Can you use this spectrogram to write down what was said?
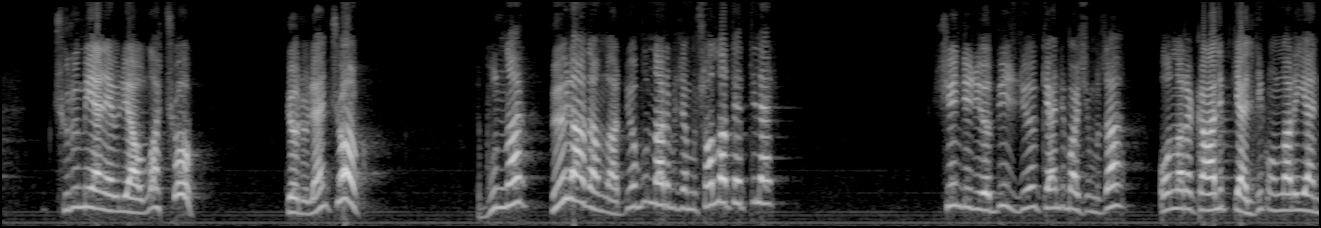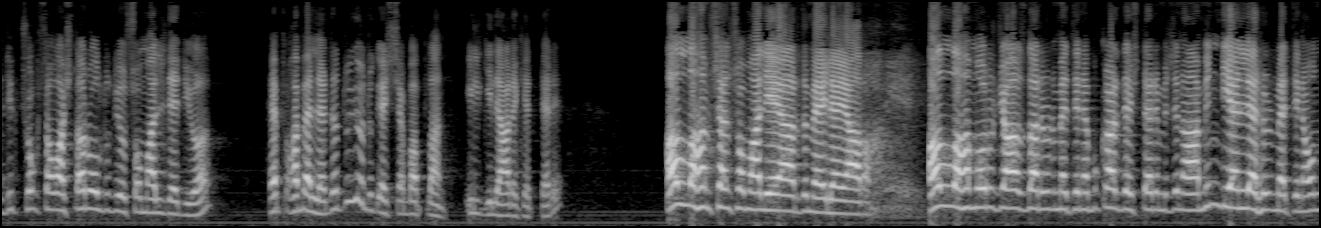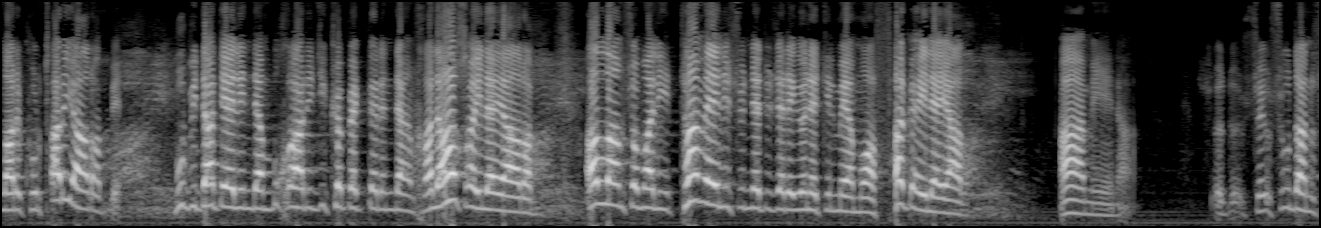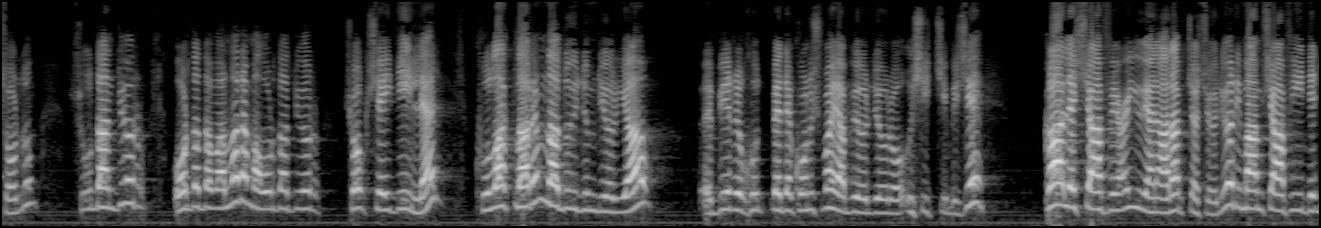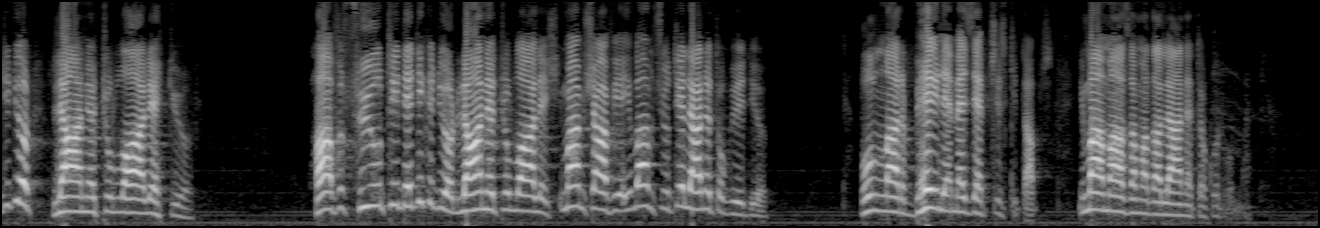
Çürümeyen Evliyaullah çok. Görülen çok. E, bunlar böyle adamlar diyor. Bunları bize musallat ettiler. Şimdi diyor biz diyor kendi başımıza onlara galip geldik, onları yendik. Çok savaşlar oldu diyor Somali'de diyor. Hep haberlerde duyuyorduk Eşşebap'la ilgili hareketleri. Allah'ım sen Somali'ye yardım eyle ya Rabbi. Allah'ım oruç ağızlar hürmetine, bu kardeşlerimizin amin diyenler hürmetine onları kurtar ya Rabbi. Amin. Bu bidat elinden, bu harici köpeklerinden halas eyle ya Rabbi. Allah'ım Somali'yi tam ehli sünnet üzere yönetilmeye muvaffak eyle ya Rabbi. Amin. Amin. Sudan'ı sordum. Sudan diyor, orada da varlar ama orada diyor çok şey değiller. Kulaklarımla duydum diyor ya. E, bir hutbede konuşma yapıyor diyor o IŞİD'çi bir şey. Gale Şafii yani Arapça söylüyor. İmam Şafii dedi diyor. Lanetullah aleyh diyor. Hafız Suyuti dedi ki diyor lanetullah aleyh. İmam Şafii, İmam Suyuti'ye lanet okuyor diyor. Bunlar böyle mezhepsiz kitapsız. İmam-ı Azam'a da lanet okur bunlar.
